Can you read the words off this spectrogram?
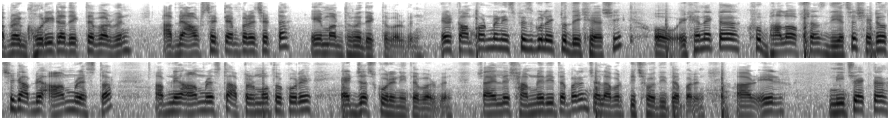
আপনার ঘড়িটা দেখতে পারবেন। আপনি আউটসাইড টেম্পারেচারটা এর মাধ্যমে দেখতে পারবেন। এর কম্পার্টমেন্ট স্পেসগুলো একটু দেখে আসি। ও, এখানে একটা খুব ভালো অপশানস দিয়েছে। সেটা হচ্ছে কি, আপনি আর্ম রেস্টটা আপনি আর্ম রেস্টটা আপনার মতো করে অ্যাডজাস্ট করে নিতে পারবেন। চাইলে সামনে দিতে পারেন, চাইলে আবার পিছেও দিতে পারেন। আর এর নিচে একটা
